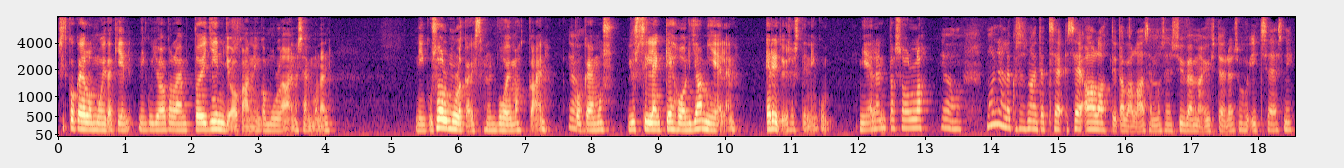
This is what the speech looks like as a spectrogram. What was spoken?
sit kokeillut muitakin niin kuin joogalla, mutta toi yin jooga on niin mulle aina semmoinen, niin kuin, se on ollut mulle kaikista semmoinen voimakkain Joo. kokemus. Just silleen kehon ja mielen, erityisesti niin kuin mielen tasolla. Joo. Monelle, kun sä sanoit, että se, se aloitti tavallaan semmoisen syvemmän yhteyden suhun itseesi, niin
